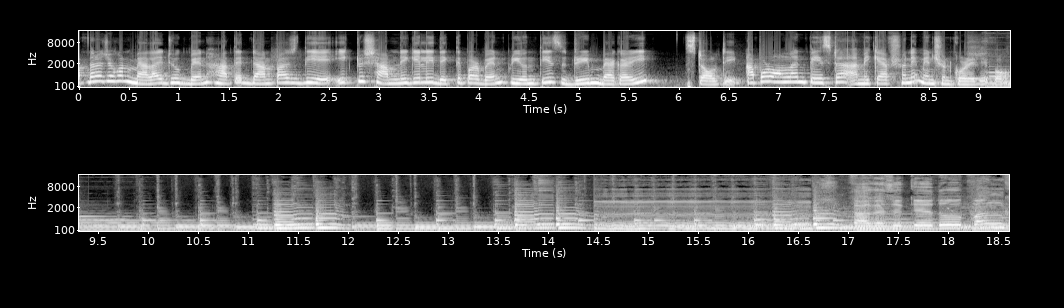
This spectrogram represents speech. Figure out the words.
আপনারা যখন মেলায় ঢুকবেন, হাতের ডান পাশ দিয়ে একটু সামনে গেলেই দেখতে পারবেন প্রিয়ন্তিস ড্রিম বেকারি স্টলটি আপুর অনলাইন পেজটা আমি ক্যাপশনে মেনশন করে দেবো कागज के दो पंख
